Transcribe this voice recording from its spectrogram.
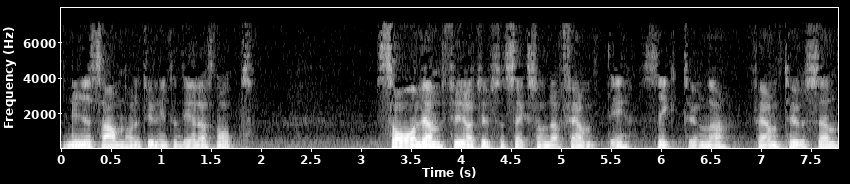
Nynäshamn har det tydligen inte delats något. Salem 4650. Sigtuna 5000.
